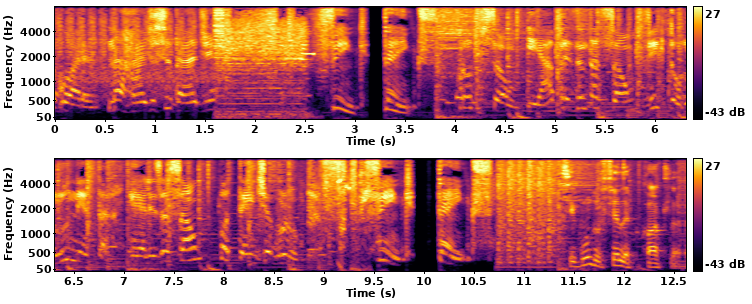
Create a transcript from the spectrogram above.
Agora, na Rádio Cidade. Think Tanks. Produção e apresentação: Victor Luneta. Realização: Potência Group. Think Tanks. Segundo Philip Kotler,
